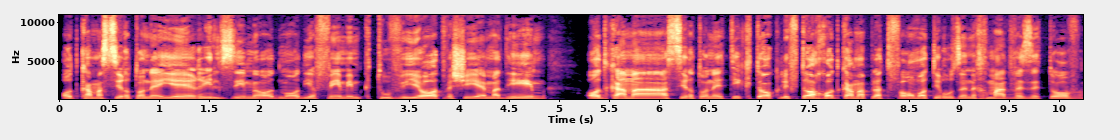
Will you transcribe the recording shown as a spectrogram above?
עוד כמה סרטוני אה, רילזים מאוד מאוד יפים עם כתוביות ושיהיה מדהים, עוד כמה סרטוני טיק טוק, לפתוח עוד כמה פלטפורמות, תראו, זה נחמד וזה טוב,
